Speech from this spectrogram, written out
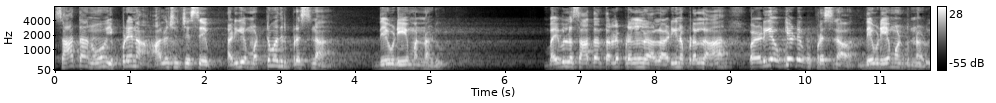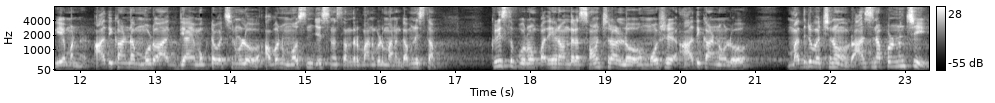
సాతాను ఎప్పుడైనా ఆలోచన చేసే అడిగే మొట్టమొదటి ప్రశ్న దేవుడు ఏమన్నాడు? బైబిల్లో సాతాన్ తరలిప్పుడల్లా అలా అడిగినప్పుడల్లా వాడు అడిగే ఒకే ఒక ప్రశ్న దేవుడు ఏమంటున్నాడు? ఏమన్నాడు? ఆది కాండం మూడో అధ్యాయం ఒకటో వచనంలో అవను మోసం చేసిన సందర్భాన్ని కూడా మనం గమనిస్తాం. క్రీస్తు పూర్వం పదిహేను వందల సంవత్సరాల్లో మోషే ఆది కాండంలో మొదటి వచనం రాసినప్పటి నుంచి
